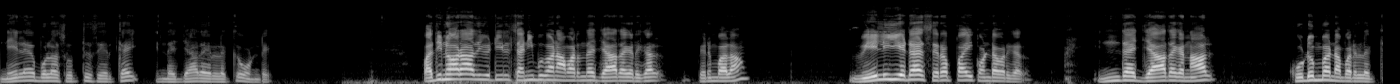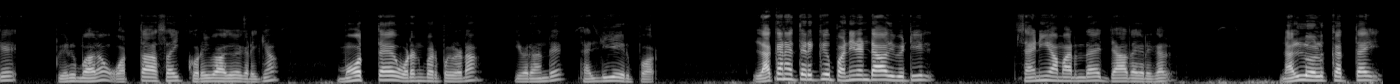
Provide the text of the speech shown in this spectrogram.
நிலபுல சொத்து சேர்க்கை இந்த ஜாதகர்களுக்கு உண்டு. பதினோராவது வீட்டில் சனி புகன் அமர்ந்த ஜாதகர்கள் பெரும்பாலும் வெளியிட சிறப்பாய் கொண்டவர்கள். இந்த ஜாதக நாள் குடும்ப நபர்களுக்கு பெரும்பாலும் ஒத்தாசை குறைவாகவே கிடைக்கும். மூத்த உடன்பிறப்புகளிடம் இவர் வந்து தள்ளியே இருப்பார். லக்கணத்திற்கு பன்னிரெண்டாவது வீட்டில் சனி அமர்ந்த ஜாதகர்கள். நல்லொழுக்கத்தை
